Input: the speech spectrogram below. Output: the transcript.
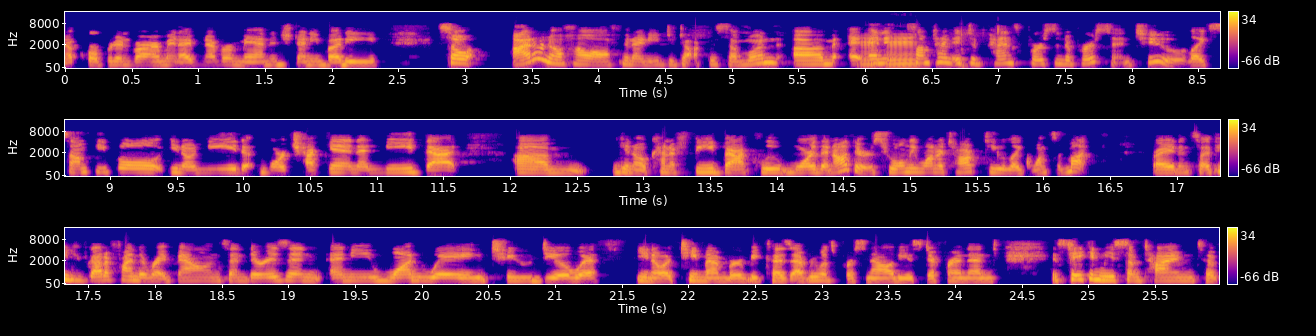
a corporate environment i've never managed anybody so I don't know how often I need to talk to someone. Um, and, mm-hmm. it, sometimes it depends person to person too. Like some people, you know, need more check in and need that um, you know, kind of feedback loop more than others who only want to talk to you like once a month. Right. And so I think you've got to find the right balance. And there isn't any one way to deal with, you know, a team member because everyone's personality is different. And it's taken me some time to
